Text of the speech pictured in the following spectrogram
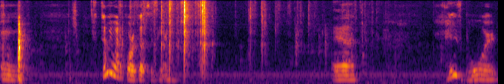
Mm. Tell me why the Four of Cups is here. Yeah. He's bored.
